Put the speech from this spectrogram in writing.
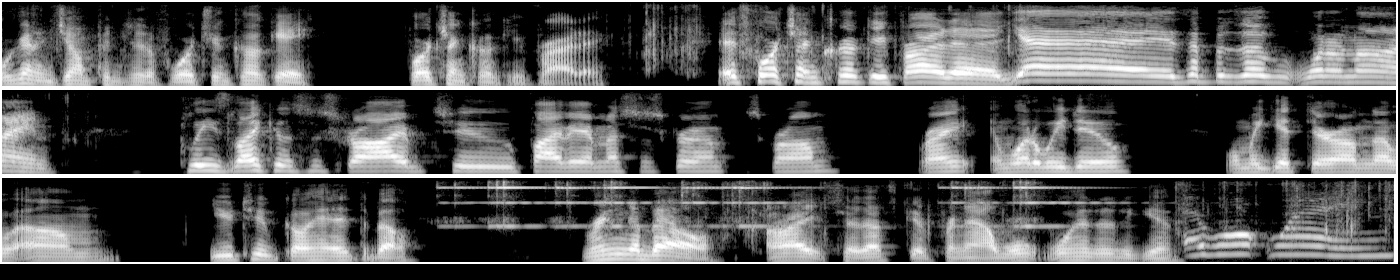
we're gonna jump into the fortune cookie, fortune cookie Friday. It's fortune cookie Friday. Yay! It's episode 109. Please like and subscribe to 5 a.m. Scrum, Scrum, right? And what do we do when we get there on the um, YouTube? Go ahead, hit the bell. Ring the bell. All right, so that's good for now. We'll, we'll hit it again. It won't ring.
